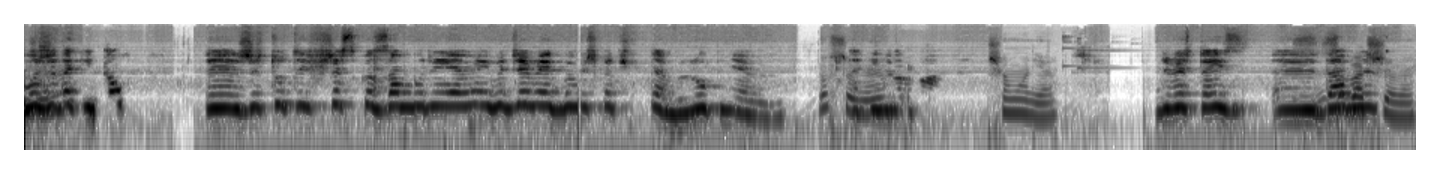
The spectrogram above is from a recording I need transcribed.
Może taki dom, y, że tutaj wszystko zamurujemy i będziemy jakby mieszkać w tym, lub nie wiem. No w Taki sumie. normalny. Czemu nie? Wiesz, jest y, damy Zobaczymy.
